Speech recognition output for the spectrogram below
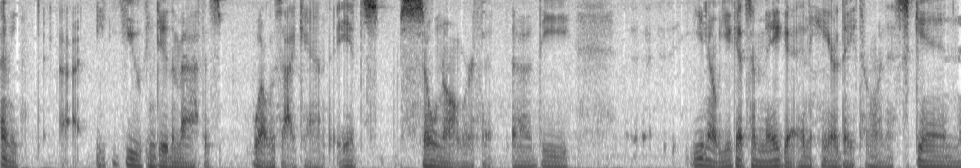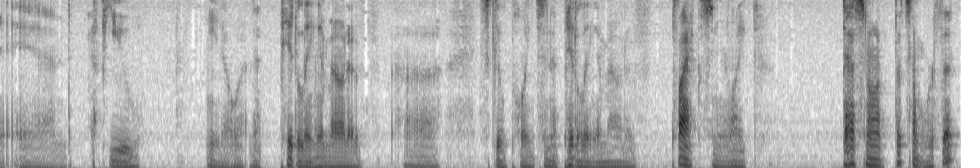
I mean, uh, you can do the math as well as I can. It's so not worth it. Uh, the you know, you get some mega in here, they throw in a skin and a few, you know, a piddling amount of uh, skill points and a piddling amount of Plex, and you're like, that's not that's not worth it.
